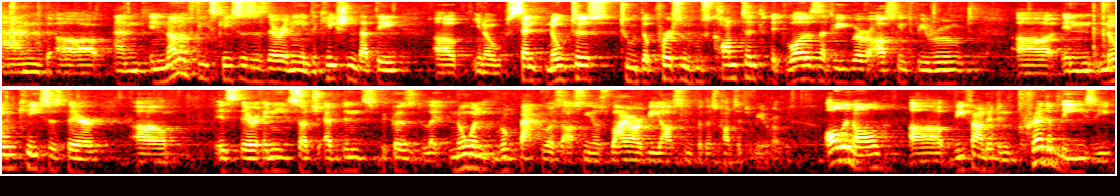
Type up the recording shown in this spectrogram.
And, uh, and in none of these cases is there any indication that they uh, you know, sent notice to the person whose content it was that we were asking to be removed. Uh, in no cases there uh, is there any such evidence because like no one wrote back to us asking us why are we asking for this content to be removed. All in all, uh, we found it incredibly easy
